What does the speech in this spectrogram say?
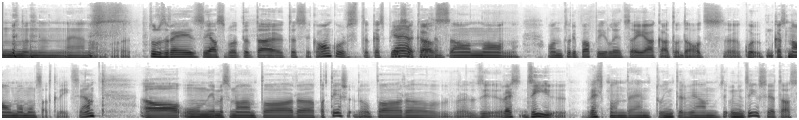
Nē, no. Tur uzreiz jāsaprot, tā, tas ir konkurss, kas piesakās. Jā, jā, un, un, un tur ir papīra lietas arī jākārto daudz, kur, kas nav no mums atkarīgs. Ja? Uh, un, ja mēs runājam par, par, tieši, nu, par res, dzīv, respondentu intervijām viņu dzīvesvietās,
